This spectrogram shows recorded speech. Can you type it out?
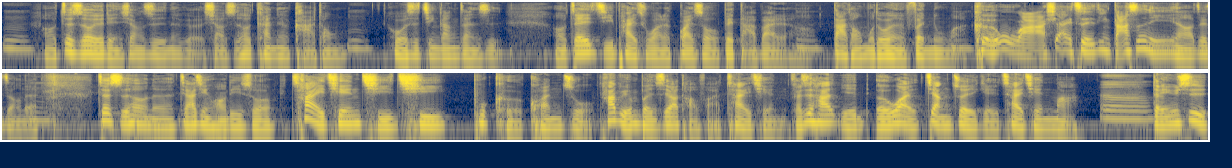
嗯，哦，这时候有点像是那个小时候看那个卡通，嗯，或者是金刚战士，哦，这一集派出来的怪兽被打败了，哦，大头目都会很愤怒嘛，可恶啊，下一次一定打死你啊，这种的。这时候呢，嘉庆皇帝说：“蔡牵其妻。”不可宽坐。他原本是要讨伐蔡牵，可是他也额外降罪给蔡牵骂，嗯，等于是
